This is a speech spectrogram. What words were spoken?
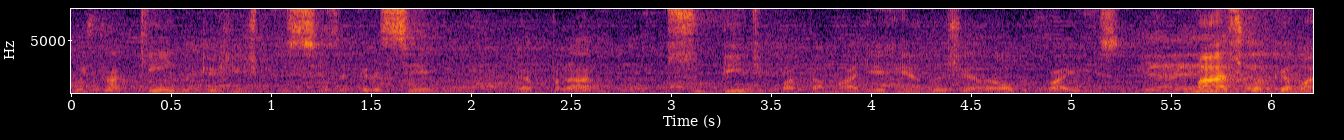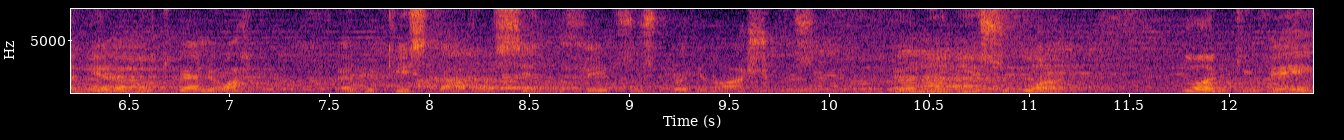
Muito aquém do que a gente precisa crescer é, para subir de patamar de renda geral do país. Mas, de qualquer maneira, muito melhor é, do que estavam sendo feitos os prognósticos é, no início do ano. No ano que vem,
